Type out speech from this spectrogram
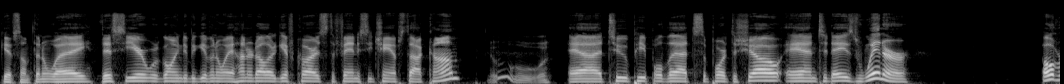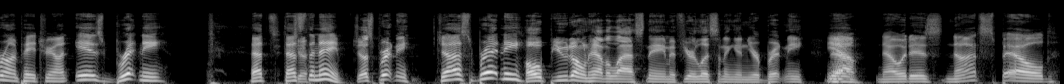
give something away. This year we're going to be giving away $100 gift cards to fantasychamps.com. Ooh. uh, to people that support the show. And today's winner over on Patreon is Brittany. That's that's Ju- the name. Just Brittany. Just Brittany. Hope you don't have a last name if you're listening and you're Brittany. Yeah. Now, now it is not spelled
